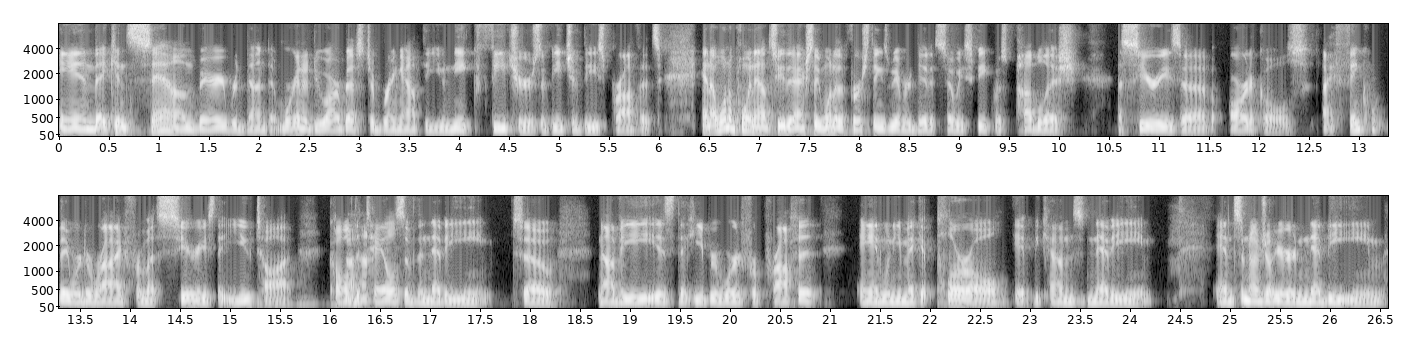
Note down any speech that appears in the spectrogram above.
And they can sound very redundant. We're going to do our best to bring out the unique features of each of these prophets. And I want to point out, too, that actually one of the first things we ever did at So We Speak was publish a series of articles. I think they were derived from a series that you taught called uh-huh. The Tales of the Nevi'im. So, Navi is the Hebrew word for prophet and when you make it plural, it becomes Nevi'im. And sometimes you'll hear Nebi'im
